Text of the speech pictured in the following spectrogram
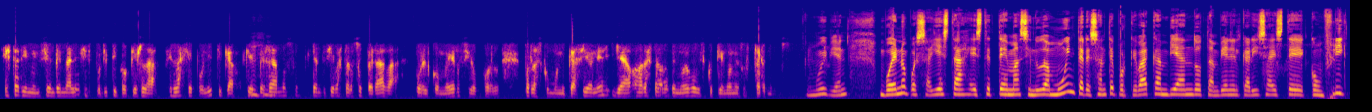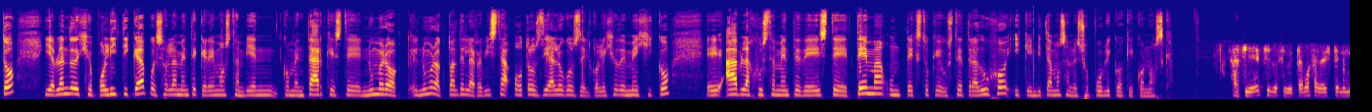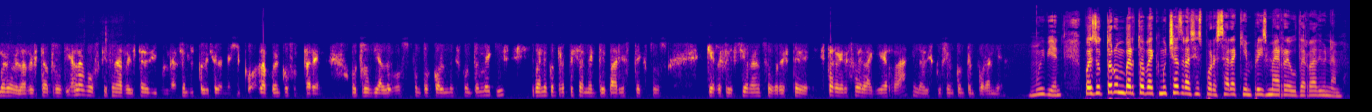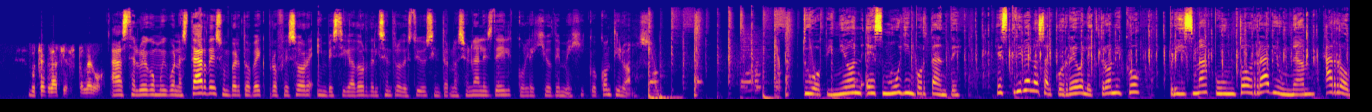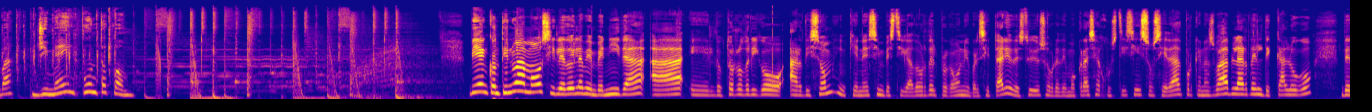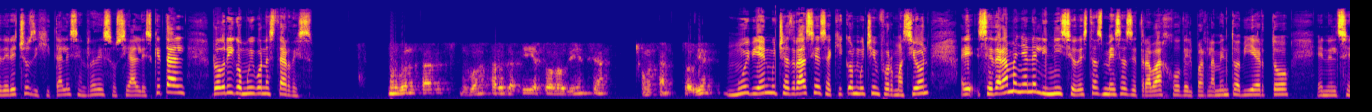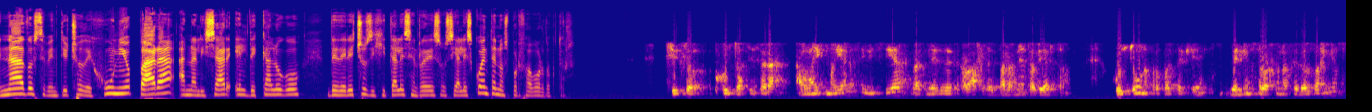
esta dimensión de análisis político que es la, es la geopolítica, que pensamos que antes iba a estar superada por el comercio, por, por las comunicaciones, y ahora estamos de nuevo discutiendo en esos términos. Muy bien. Bueno, pues ahí está este tema, sin duda muy interesante porque va cambiando también el cariz a este conflicto. Y hablando de geopolítica, pues solamente queremos también comentar que este número, el número actual de la revista Otros Diálogos del Colegio de México, eh, habla justamente de este tema, un texto que usted tradujo y que invitamos a nuestro público a que conozca. Así es, y los invitamos a ver este número de la revista Otros Diálogos, que es una revista de divulgación del Colegio de México. La pueden consultar en otrosdiálogos.colmex.mx y van a encontrar precisamente varios textos que reflexionan sobre este, este regreso de la guerra en la discusión contemporánea. Muy bien. Pues doctor Humberto Beck, muchas gracias por estar aquí en Prisma RU de Radio UNAM. Muchas gracias, hasta luego. Hasta luego, muy buenas tardes. Humberto Beck, profesor e investigador del Centro de Estudios Internacionales del Colegio de México. Continuamos. Tu opinión es muy importante. Escríbenos al correo electrónico prisma.radiounam@gmail.com. Bien, continuamos y le doy la bienvenida a el doctor Rodrigo Ardizom, quien es investigador del Programa Universitario de Estudios sobre Democracia, Justicia y Sociedad, porque nos va a hablar del decálogo de derechos digitales en redes sociales. ¿Qué tal, Rodrigo? Muy buenas tardes. Muy buenas tardes, muy buenas tardes a ti y a toda la audiencia. ¿Cómo están? ¿Todo bien? Muy bien, muchas gracias. Aquí con mucha información. Eh, se dará mañana el inicio de estas mesas de trabajo del Parlamento abierto en el Senado este 28 de junio para analizar el decálogo de derechos digitales en redes sociales. Cuéntenos, por favor, doctor. Sí, justo así será. Mañana se inicia las mesas de trabajo del Parlamento abierto. Justo una propuesta que venimos trabajando hace dos años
